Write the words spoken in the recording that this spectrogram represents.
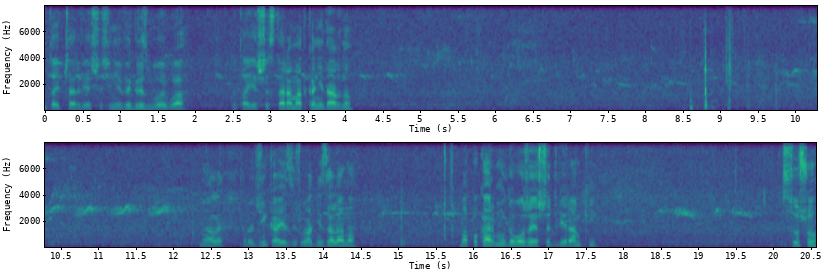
Tutaj czerwie jeszcze się nie wygryzł, bo była tutaj jeszcze stara matka niedawno. No ale rodzinka jest już ładnie zalana. Ma pokarmu. Dołożę jeszcze dwie ramki suszu.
